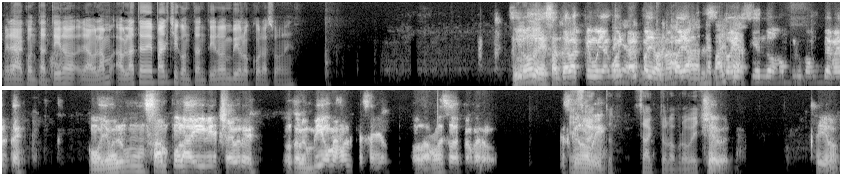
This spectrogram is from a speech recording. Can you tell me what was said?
Mira, Constantino, hablamos, hablaste de Parche y Constantino envió los corazones. Sí, no, de esas de las que voy a guardar para llevarme para allá, estoy haciendo homebrew comúnmente. Como llevar un sample ahí bien chévere, o te lo envío mejor, qué sé yo, o damos eso después, pero es que exacto, no vi. Exacto, lo aprovecho. Chévere. Sí, ¿no?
